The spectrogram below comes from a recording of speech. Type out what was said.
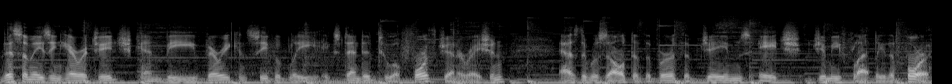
This amazing heritage can be very conceivably extended to a fourth generation as the result of the birth of James H. Jimmy Flatley IV,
